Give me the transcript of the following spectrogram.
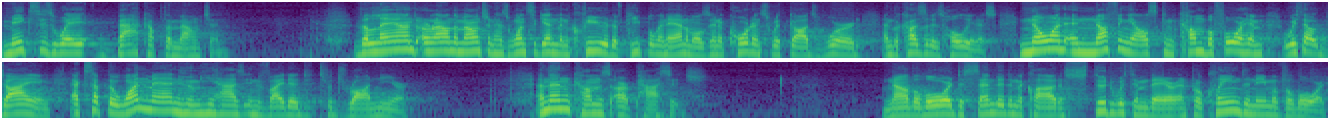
makes his way back up the mountain. The land around the mountain has once again been cleared of people and animals in accordance with God's word and because of his holiness. No one and nothing else can come before him without dying, except the one man whom he has invited to draw near. And then comes our passage. Now the Lord descended in the cloud and stood with him there and proclaimed the name of the Lord.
